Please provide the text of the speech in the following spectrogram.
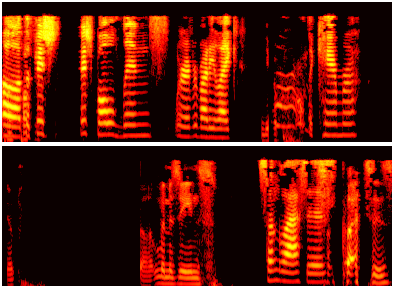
Uh, the fish fish bowl lens where everybody like Yep. "Oh," on the camera, Uh, limousines, sunglasses glasses,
